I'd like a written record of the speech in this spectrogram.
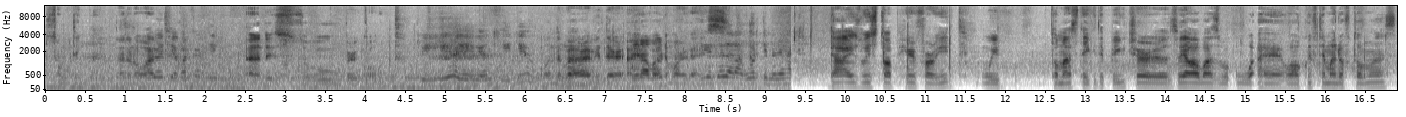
something. I don't know what. And it's super cold on the bar over there I have more guys. Guys we stop here for it. We Thomas take the pictures. I was uh, walking with the mother of Thomas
